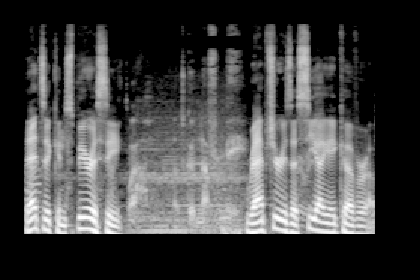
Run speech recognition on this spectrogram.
That's a conspiracy. Well, that's good enough for me. Rapture is a CIA cover up.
